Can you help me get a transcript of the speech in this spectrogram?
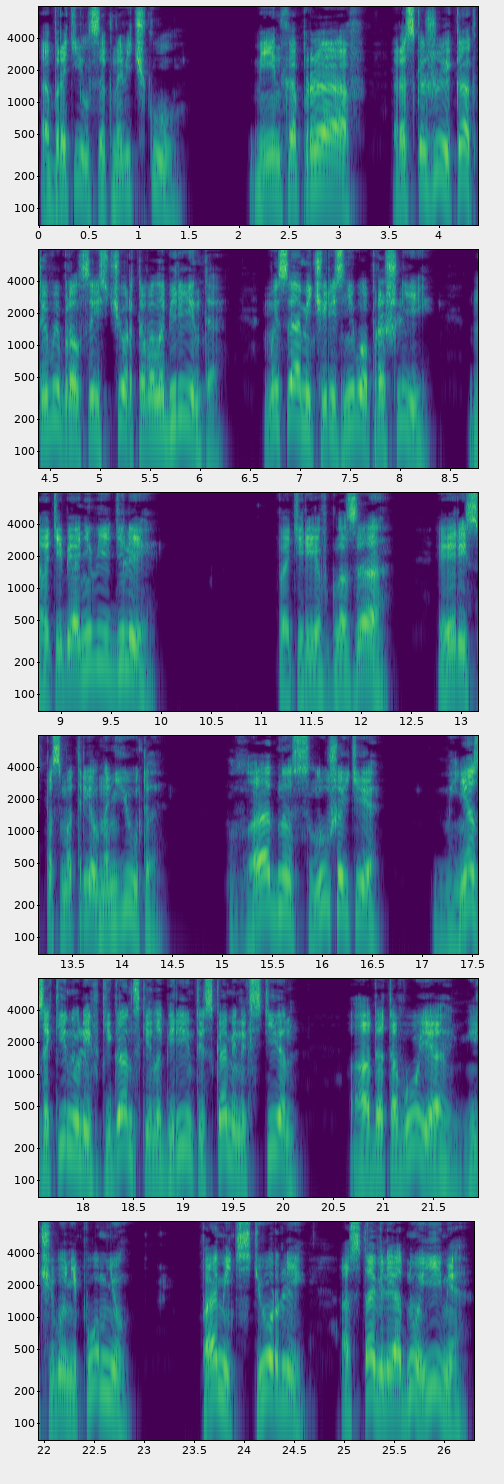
обратился к новичку. «Минха прав. Расскажи, как ты выбрался из чертова лабиринта. Мы сами через него прошли, но тебя не видели. Потерев глаза, Эрис посмотрел на Ньюта. «Ладно, слушайте. Меня закинули в гигантский лабиринт из каменных стен, а до того я ничего не помню. Память стерли, оставили одно имя.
